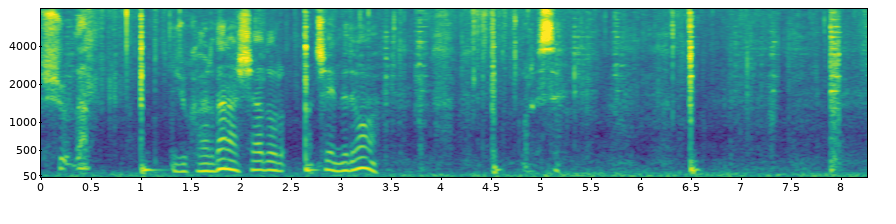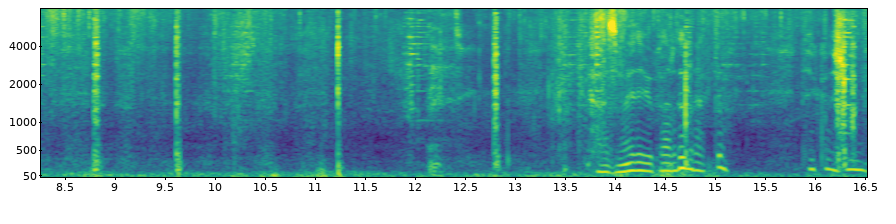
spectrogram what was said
Şuradan yukarıdan aşağı doğru açayım dedim ama burası kazmayı da yukarıda bıraktım. Tekrar şimdi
